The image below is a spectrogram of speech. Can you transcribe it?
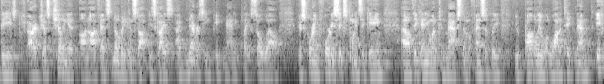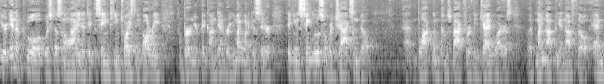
They are just killing it on offense. Nobody can stop these guys. I've never seen Peyton Manning play so well. They're scoring 46 points a game. I don't think anyone can match them offensively. You probably will want to take them. If you're in a pool which doesn't allow you to take the same team twice and you've already burned your pick on Denver, you might want to consider taking St. Louis over Jacksonville. Blackmon comes back for the Jaguars. It might not be enough, though. And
